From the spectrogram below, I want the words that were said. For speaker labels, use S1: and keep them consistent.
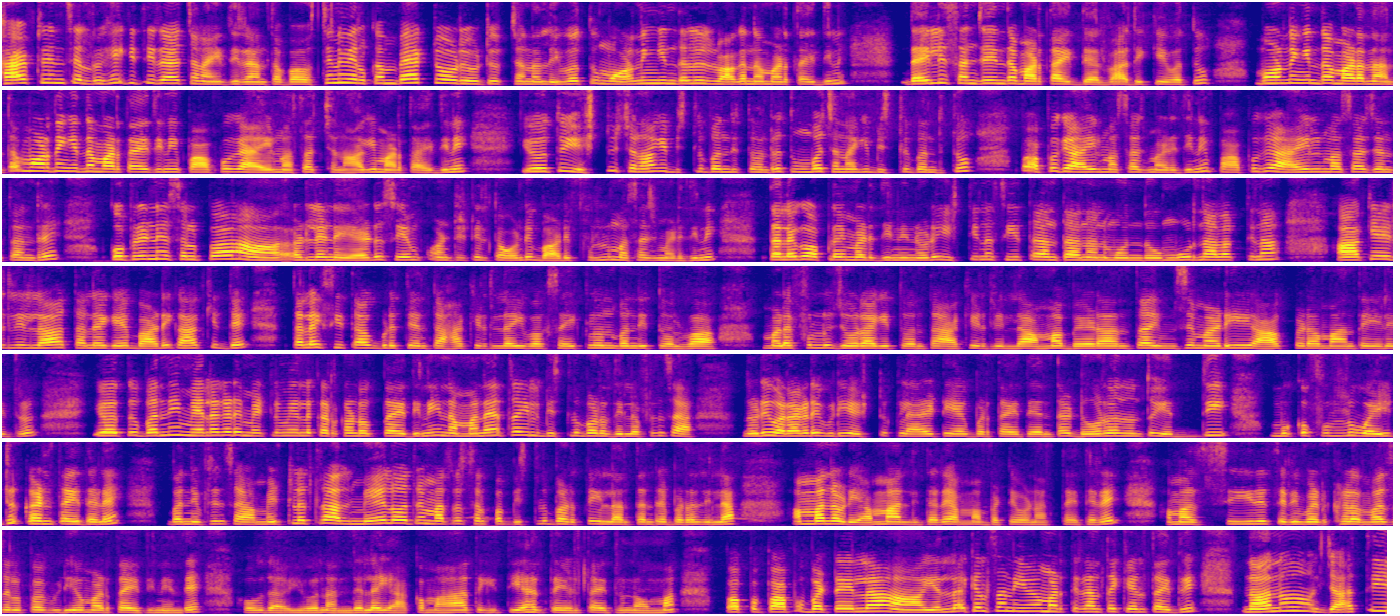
S1: Hi friends ಎಲ್ಲರೂ ಹೇಗಿದ್ದೀರಾ? ಚೆನ್ನಾಗಿದ್ದೀರಾ ಅಂತ ಭಾವಿಸ್ತೀನಿ. Welcome back to our YouTube channel ಇವತ್ತು ಮಾರ್ನಿಂಗಿಂದಲೂ ವ್ಲಾಗನ್ನು ಮಾಡ್ತಾ ಇದ್ದೀನಿ. ಡೈಲಿ ಸಂಜೆಯಿಂದ ಮಾಡ್ತಾ ಇದ್ದೆ ಅಲ್ವಾ? ಅದಕ್ಕೆ ಇವತ್ತು ಮಾರ್ನಿಂಗಿಂದ ಮಾಡೋಣ ಅಂತ ಮಾರ್ನಿಂಗಿಂದ ಮಾಡ್ತಾ ಇದ್ದೀನಿ. ಪಾಪುಗೆ ಆಯಿಲ್ ಮಸಾಜ್ ಚೆನ್ನಾಗಿ ಮಾಡ್ತಾ ಇದ್ದೀನಿ. ಇವತ್ತು ಎಷ್ಟು ಚೆನ್ನಾಗಿ ಬಿಸಿಲು ಬಂದಿತ್ತು ಅಂದರೆ ತುಂಬ ಚೆನ್ನಾಗಿ ಬಿಸಿಲು ಬಂದಿತ್ತು. ಪಾಪಗೆ ಆಯಿಲ್ ಮಸಾಜ್ ಮಾಡಿದ್ದೀನಿ. ಪಾಪಗೆ ಆಯಿಲ್ ಮಸಾಜ್ ಅಂತಂದರೆ ಕೊಬ್ಬರಿ ಎಣ್ಣೆ ಸ್ವಲ್ಪ ಅಡ್ಲೆಣ್ಣೆ ಎರಡು ಸೇಮ್ ಕ್ವಾಂಟಿಟಿಲಿ ತೊಗೊಂಡು ಬಾಡಿ ಫುಲ್ ಮಸಾಜ್ ಮಾಡಿದ್ದೀನಿ. ತಲೆಗೂ ಅಪ್ಲೈ ಮಾಡಿದ್ದೀನಿ ನೋಡಿ. ಇಷ್ಟು ದಿನ ಶೀತ ಅಂತ ನಾನು ಒಂದು ಮೂರು ನಾಲ್ಕು ದಿನ ಹಾಕೇ ಇರಲಿಲ್ಲ. ತಲೆಗೆ ಬಾಡಿಗೆ ಹಾಕಿದ್ದೆ. ತಲೆಗೆ ಶೀತ ಆಗಿಬಿಡುತ್ತೆ ಅಂತ ಹಾಕಿರಲಿಲ್ಲ. ಇವಾಗ ಸೈಕ್ಲೋನ್ ಬಂದಿತ್ತು ಅಲ್ವಾ? ಮಳೆ ಫುಲ್ಲು ಜೋರಾಗಿತ್ತು ಅಂತ ಹಾಕಿರಲಿಲ್ಲ. ಅಮ್ಮ ಬೇಡ ಅಂತ ಹಿಂಸೆ ಮಾಡಿ, ಹಾಕ್ಬೇಡಮ್ಮ ಅಂತ ಹೇಳಿದರು. ಇವತ್ತು ಬನ್ನಿ ಮೇಲಗಡೆ, ಮೆಟ್ಲು ಮೇಲೆ ಕರ್ಕೊಂಡು ಹೋಗ್ತಾ ಇದ್ದೀನಿ. ನಮ್ಮ ಮನೆ ಹತ್ರ ಇಲ್ಲಿ ಬಿಸಿಲು ಬರೋದಿಲ್ಲ ಫ್ರೆಂಡ್ಸ್ ನೋಡಿ ಹೊರಗಡೆ ವಿಡಿಯೋ ಎಷ್ಟು ಕ್ಲಾರಿಟಿಯಾಗಿ ಬರ್ತಾ ಇದೆ ಅಂತ. ಡೋರನ್ನಂತೂ ಎದ್ದು ಮುಖ ಫುಲ್ಲು ವೈಟ್ ಕಾಣ್ತಾ ಇದ್ದಾಳೆ. ಬನ್ನಿ ಫ್ರೆಂಡ್ಸ್ ಆ, ಮೆಟ್ಲ ಹತ್ರ ಅಲ್ಲಿ ಮೇಲೆ ಹೋದರೆ ಮಾತ್ರ ಸ್ವಲ್ಪ ಬಿಸಿಲು ಬರುತ್ತೆ, ಇಲ್ಲ ಅಂತಂದರೆ ಬರೋದಿಲ್ಲ. ಅಮ್ಮ ನೋಡಿ, ಅಮ್ಮ ಅಲ್ಲಿದ್ದಾರೆ, ಅಮ್ಮ ಬಟ್ಟೆ ಒಣಗ್ತಾ ಇದ್ದಾರೆ. ಅಮ್ಮ ಸೀರೆ ಸರಿ ಮಾಡ್ಕೊಳ್ಳಮ್ಮ, ಸ್ವಲ್ಪ ವಿಡಿಯೋ ಮಾಡ್ತಾ ಇದ್ದೀನಿ ಅಂದೆ. ಹೌದಾ? ಅಯ್ಯೋ, ನಂದೆಲ್ಲ ಯಾಕಮ್ಮ ತೆಗಿತೀಯ ಅಂತ ಹೇಳ್ತಾ ಇದ್ರು ನಮ್ಮಮ್ಮ. ಪಾಪ ಪಾಪ, ಬಟ್ಟೆ ಎಲ್ಲ ಎಲ್ಲ ಕೆಲಸ ನೀವೇ ಮಾಡ್ತೀರಾ ಅಂತ ಕೇಳ್ತಾ ಇದ್ರಿ. ನಾನು ಜಾಸ್ತಿ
